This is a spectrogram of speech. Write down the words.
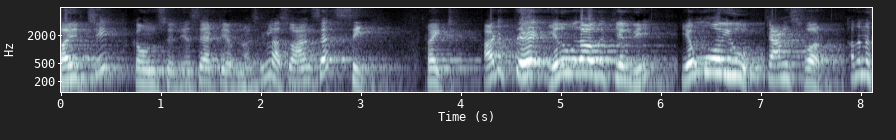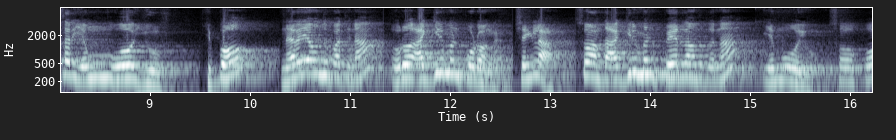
பயிற்சி கவுன்சில் எஸ்ஆர்டி அப்படின்னு வச்சுங்களா ஸோ ஆன்சர் சி ரைட் அடுத்து எழுபதாவது கேள்வி. எம்ஓயு ஸ்டாண்ட்ஸ் ஃபார் அது என்ன சார்? எம்ஓயு இப்போ நிறைய வந்து பார்த்தீங்கன்னா ஒரு அக்ரிமெண்ட் போடுவாங்க. சரிங்களா? ஸோ அந்த அக்ரிமெண்ட் பேர் தான் வந்து பார்த்தீங்கன்னா எம்ஓயு ஸோ இப்போ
